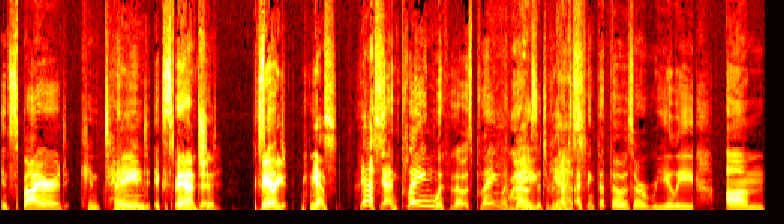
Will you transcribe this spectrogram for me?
inspired, contained, Contained expanded. Very, Expand. yes, yes. Yeah, and playing with those, playing with those at different times. I think that those are really um,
